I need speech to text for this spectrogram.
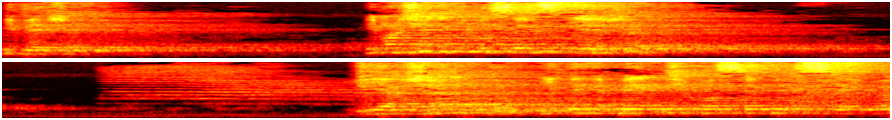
E veja, imagine que você esteja viajando e de repente você perceba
